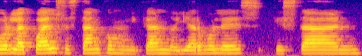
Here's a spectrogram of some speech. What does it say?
por la cual se están comunicando y árboles que están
